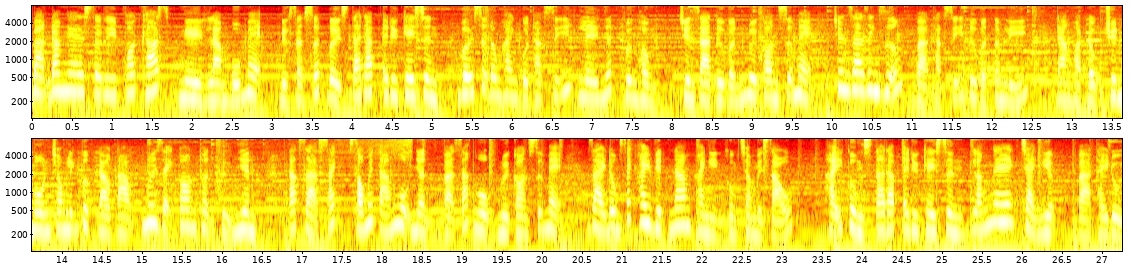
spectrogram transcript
Bạn đang nghe series podcast Nghề làm bố mẹ được sản xuất bởi Startup Education với sự đồng hành của thạc sĩ Lê Nhất Phương Hồng, chuyên gia tư vấn nuôi con sữa mẹ, chuyên gia dinh dưỡng và thạc sĩ tư vấn tâm lý, đang hoạt động chuyên môn trong lĩnh vực đào tạo nuôi dạy con thuận tự nhiên. Tác giả sách 68 ngộ nhận và giác ngộ nuôi con sữa mẹ, giải đồng sách hay Việt Nam 2016. Hãy cùng Startup Education lắng nghe, trải nghiệm và thay đổi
